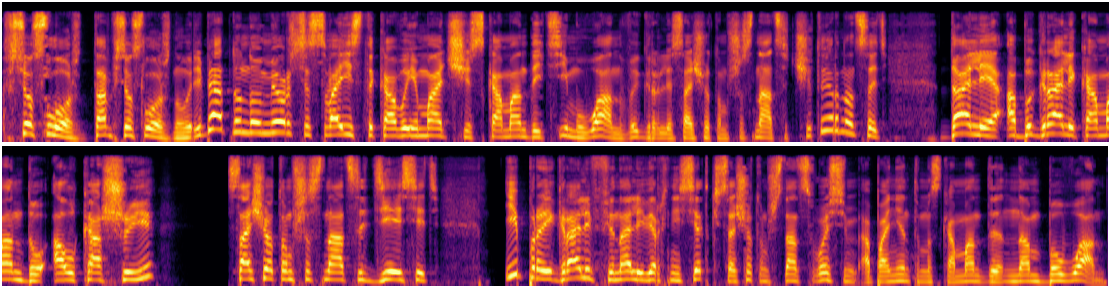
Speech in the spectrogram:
все сложно, там все сложно у ребят. Но, но Мерси свои стыковые матчи с командой Team One выиграли со счетом 16-14. Далее обыграли команду Алкаши со счетом 16-10. И проиграли в финале верхней сетки со счетом 16-8 оппонентам из команды Number One.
